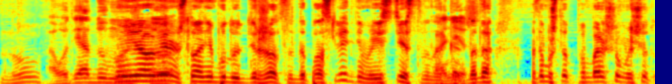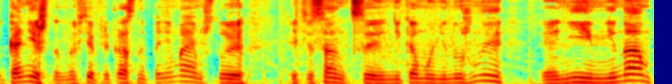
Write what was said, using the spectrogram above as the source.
Ну, А вот я думаю, Ну, я что... уверен, что они будут держаться до последнего, естественно, как Конечно. бы, да. Потому что, по большому счету, конечно, мы все прекрасно понимаем, что эти санкции никому не нужны, ни им, ни нам.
